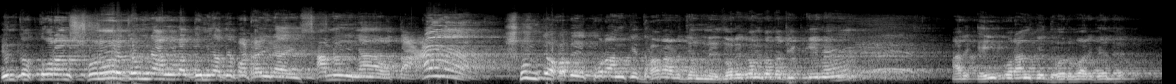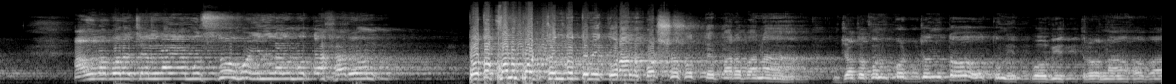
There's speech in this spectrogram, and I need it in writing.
কিন্তু কোরআন শোনার জন্য আল্লাহ দুনিয়াতে পাঠাই নাই। স্বামী না তাই না। শুনতে হবে কোরআনকে ধরার জন্য। জোরে কোন কথা ঠিক কি না আর এই কোরআনকে ধরবার গেলে। আল্লাহ বলেছেন ততক্ষণ পর্যন্ত তুমি কোরআন স্পর্শ করতে পারবা না। যতক্ষণ পর্যন্ত তুমি পবিত্র না হবা।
